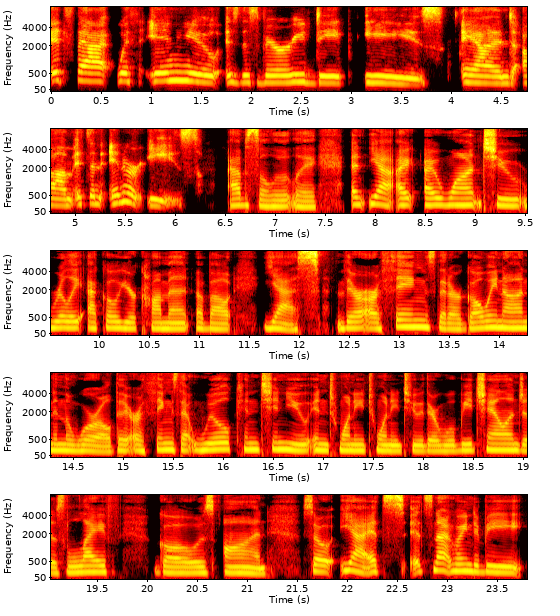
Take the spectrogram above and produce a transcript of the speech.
it's that within you is this very deep ease and um, it's an inner ease Absolutely. And yeah, I, I want to really echo your comment about yes, there are things that are going on in the world. There are things that will continue in 2022. There will be challenges. Life goes on. So yeah, it's, it's not going to be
